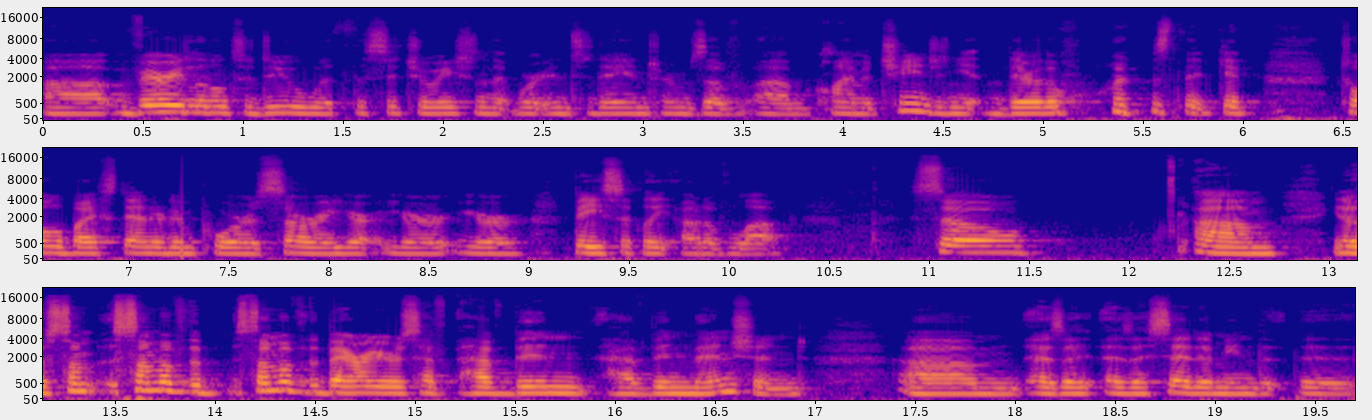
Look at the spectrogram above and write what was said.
uh, very little to do with the situation that we're in today in terms of um, climate change, and yet they're the ones that get told by Standard and Poor's, "Sorry, you're you're you're basically out of luck." So, um, you know, some some of the some of the barriers have, have been have been mentioned. Um, as I as I said, I mean the, the,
